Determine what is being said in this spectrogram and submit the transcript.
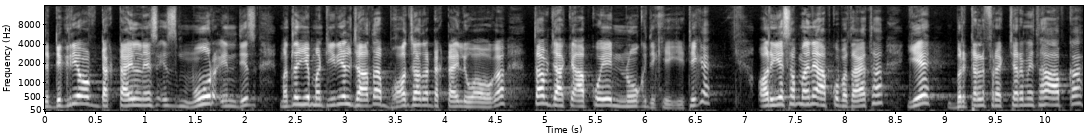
The degree of ductileness is more in this मतलब ये मटेरियल ज़्यादा, बहुत ज़्यादा डक्टाइल हुआ होगा, तब जाके आपको ये नोक दिखेगी, ठीक है? और ये सब मैंने आपको बताया था, ये ब्रिटल फ्रैक्चर में था आपका,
